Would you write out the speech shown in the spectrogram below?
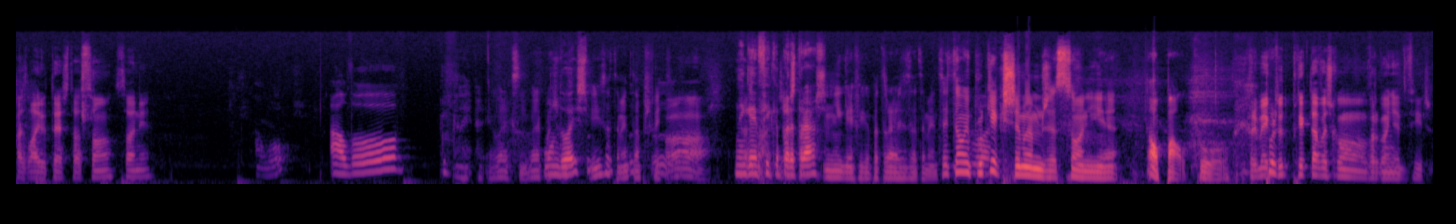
Faz lá aí o teste ao som, Sónia. Alô? Peraí, Agora que sim, agora é que Um, podes- dois. Exatamente, está perfeito. Oh, Ninguém fica para está. trás. Ninguém fica para trás, exatamente. Então, e porquê que chamamos a Sónia ao palco? Primeiro Por- que tudo, porquê que estavas com vergonha de vir?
